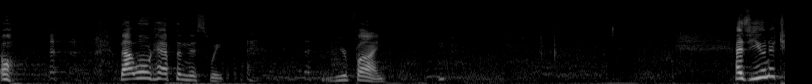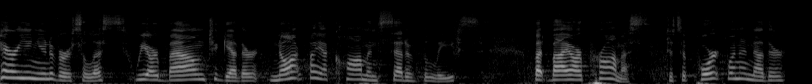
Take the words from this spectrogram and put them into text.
oh, that won't happen this week. You're fine. As Unitarian Universalists, we are bound together not by a common set of beliefs, but by our promise to support one another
